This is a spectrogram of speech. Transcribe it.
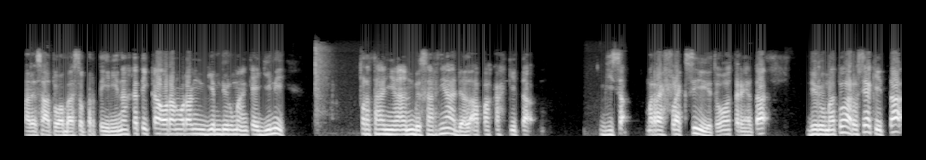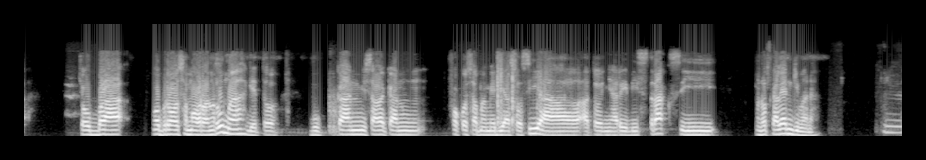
pada saat wabah seperti ini. Nah, ketika orang-orang diam di rumah kayak gini, pertanyaan besarnya adalah apakah kita bisa merefleksi gitu, oh ternyata di rumah tuh harusnya kita coba ngobrol sama orang rumah gitu. Bukan misalkan fokus sama media sosial atau nyari distraksi. Menurut kalian gimana? Hmm.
